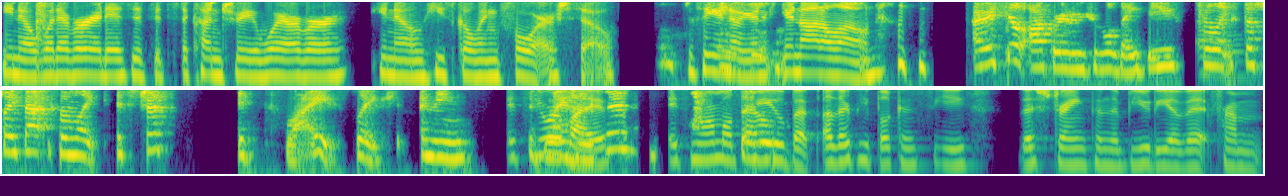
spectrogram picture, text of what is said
you know, whatever it is, if it's the country or wherever, you know, he's going for. So just so you know, you're you're not alone. I always feel awkward when people thank me for like stuff like that. So I'm like, it's just, it's life. Like, I mean, It's, it's your life. husband. It's normal So- to you, but other people can see the strength and the beauty of it from,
